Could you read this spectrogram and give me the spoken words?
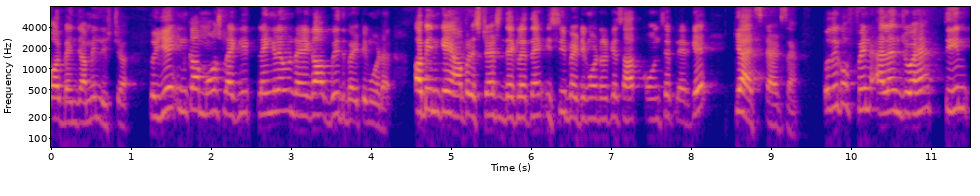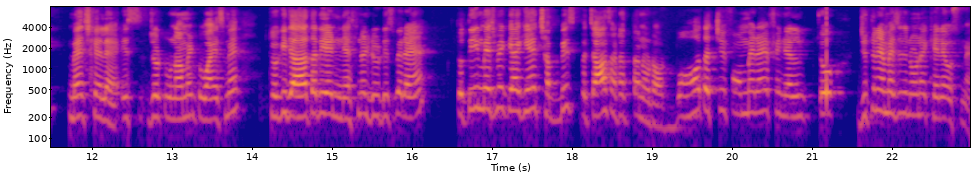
और बेंजामिन लिस्टर तो ये इनका मोस्ट लाइकली प्लेइंग इलेवन रहेगा विद बैटिंग ऑर्डर अब इनके यहाँ पर स्टेट्स देख लेते हैं, इसी बैटिंग ऑर्डर के साथ कौन से प्लेयर के क्या स्टेट्स हैं। तो देखो फिन एलन जो है, तीन मैच खेले हैं इस जो टूर्नामेंट हुआ इसमें, क्योंकि ज़्यादातर ये नेशनल ड्यूटीज़ पे रहे हैं। तो तीन मैच में क्या किया है? छब्बीस, पचास, अठहत्तर नोट आउट बहुत अच्छी फॉर्म में रहे फिनल, जो जितने मैचेस इन्होंने खेले उसमें।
